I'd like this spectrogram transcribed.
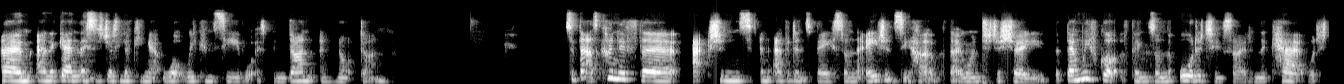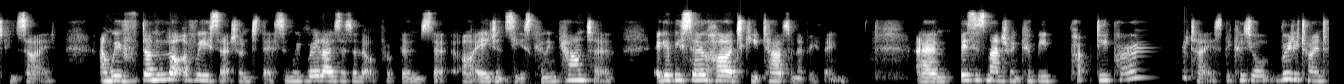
Um, and again, this is just looking at what we can see, what has been done and not done. So that's kind of the actions and evidence based on the agency hub that I wanted to show you. But then we've got things on the auditing side and the care auditing side. And we've done a lot of research onto this and we've realized there's a lot of problems that our agencies can encounter. It can be so hard to keep tabs on everything. Um, business management could be deprioritized because you're really trying to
